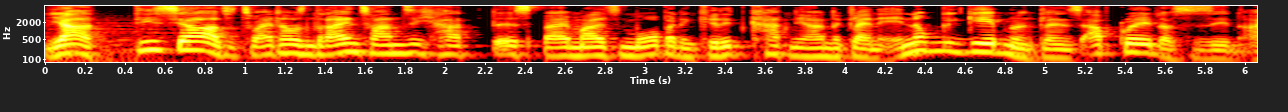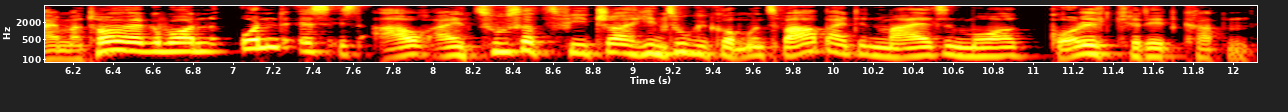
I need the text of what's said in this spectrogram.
Ja, dieses Jahr, also 2023, hat es bei Miles More bei den Kreditkarten ja eine kleine Änderung gegeben, ein kleines Upgrade, also sie sind einmal teurer geworden und es ist auch ein Zusatzfeature hinzugekommen und zwar bei den Miles More Gold Kreditkarten.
